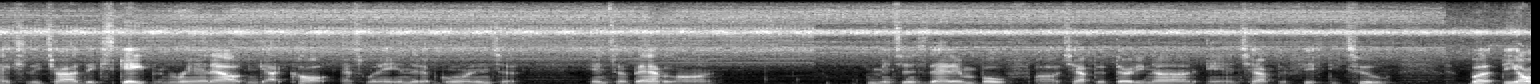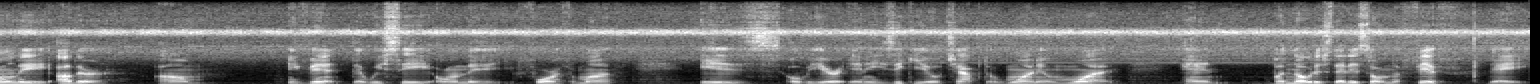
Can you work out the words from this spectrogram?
actually tried to escape and ran out and got caught. That's when they ended up going into into Babylon mentions that in both uh, chapter 39 and chapter 52. But the only other um, event that we see on the fourth month is over here in Ezekiel chapter 1 and 1. And but notice that it's on the fifth day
